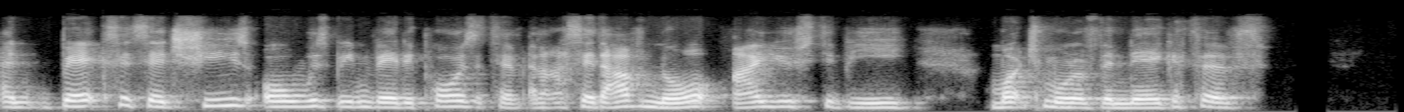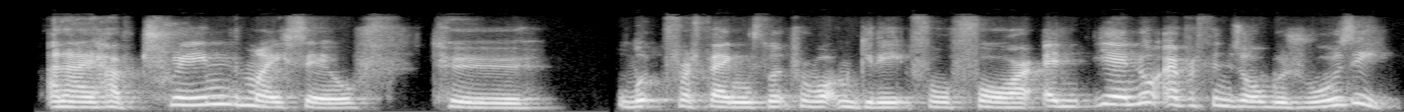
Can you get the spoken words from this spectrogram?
And Bex had said she's always been very positive, and I said I've not. I used to be much more of the negative, and I have trained myself to look for things, look for what I'm grateful for. And yeah, not everything's always rosy,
